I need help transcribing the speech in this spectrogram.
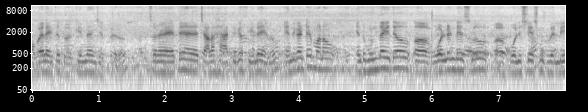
మొబైల్ అయితే దొరికిందని చెప్పారు. సో నేనైతే చాలా హ్యాపీగా ఫీల్ అయ్యాను. ఎందుకంటే మనం ఇంత అయితే ఓల్డెన్ డేస్లో పోలీస్ స్టేషన్కి వెళ్ళి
